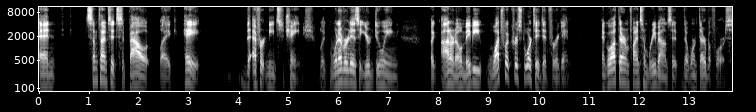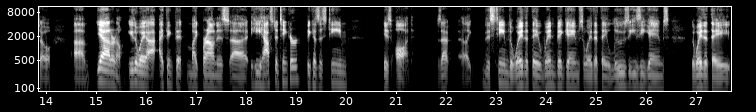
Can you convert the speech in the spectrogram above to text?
and sometimes it's about like hey the effort needs to change like whatever it is that you're doing like i don't know maybe watch what chris duarte did for a game and go out there and find some rebounds that, that weren't there before. So, um, yeah, I don't know. Either way, I, I think that Mike Brown is uh, he has to tinker because his team is odd. Is that uh, like this team, the way that they win big games, the way that they lose easy games, the way that they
